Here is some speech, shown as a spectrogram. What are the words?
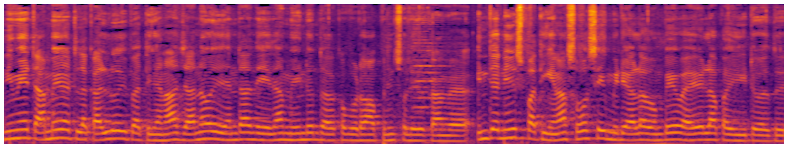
இனிமேல் தமிழகத்தில் கல்லூரி பார்த்தீங்கன்னா ஜனவரி ரெண்டாம் தேதி தான் மீண்டும் திறக்கப்படும் அப்படின்னு சொல்லியிருக்காங்க. இந்த நியூஸ் பார்த்தீங்கன்னா சோசியல் மீடியாவில் ரொம்ப வைரலாக பரவிட்டு வருது.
